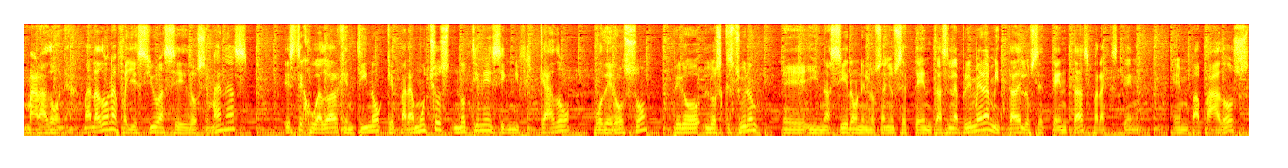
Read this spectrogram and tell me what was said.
Maradona. Maradona falleció hace dos semanas. Este jugador argentino que para muchos no tiene significado poderoso, pero los que estuvieron eh, y nacieron en los años 70, en la primera mitad de los 70, para que estén empapados,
